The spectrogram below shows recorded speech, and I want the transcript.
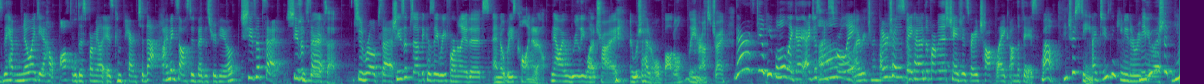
so they have no idea how awful this formula is compared to that. I'm exhausted by this review. She's upset. She's, She's upset. very upset. She's real upset. She's upset because they reformulated it and nobody's calling it out. Now I really want to try. I wish I had an old bottle laying around to try. There are a few people like I, I just I'm Oh, scrolling. I returned I returned this makeup. Okay. The formula has changed. It's very chalk-like on the face. Wow, interesting. I do think you need to review Maybe we it. should. Yeah,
